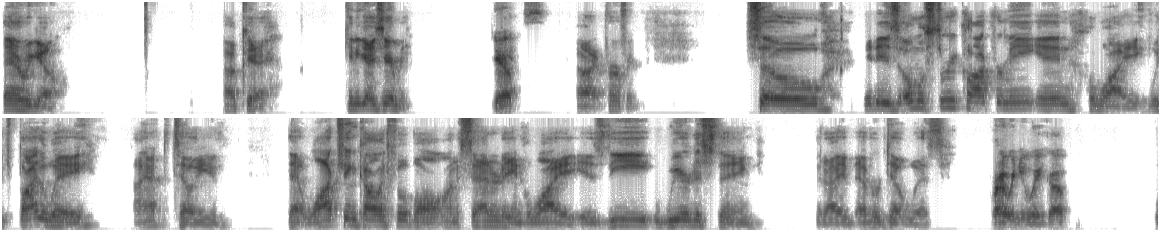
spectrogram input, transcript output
There we go. Okay. Can you guys hear me? Yep. All right, perfect. So it is almost three o'clock for me in Hawaii, which, by the way, I have to tell you that watching college football on a Saturday in Hawaii is the weirdest thing that I have ever dealt with. Right when you wake up?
